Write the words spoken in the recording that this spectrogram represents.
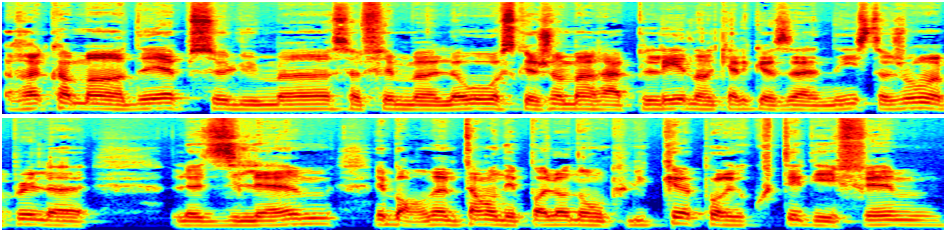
recommander absolument ce film-là ou est-ce que je vais m'en rappeler dans quelques années? C'est toujours un peu le, le dilemme. Et bon, en même temps, on n'est pas là non plus que pour écouter des films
